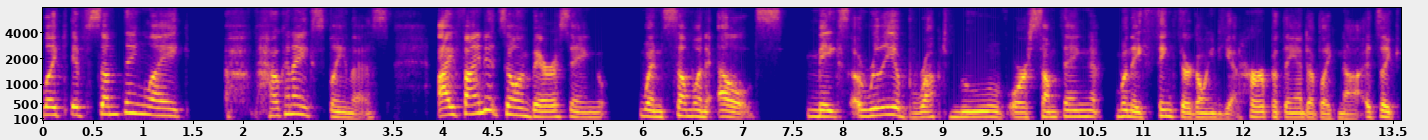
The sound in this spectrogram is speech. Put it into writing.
Like if something like how can I explain this? I find it so embarrassing when someone else makes a really abrupt move or something when they think they're going to get hurt but they end up like not. It's like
